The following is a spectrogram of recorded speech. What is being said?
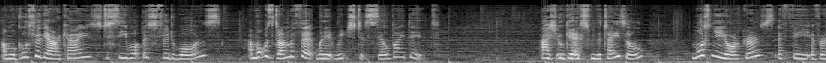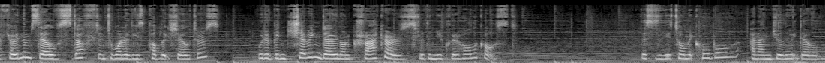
And we'll go through the archives to see what this food was and what was done with it when it reached its sell by date. As you'll guess from the title, most New Yorkers, if they ever found themselves stuffed into one of these public shelters, would have been chowing down on crackers through the nuclear holocaust. This is The Atomic Hobo, and I'm Julie McDowell.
